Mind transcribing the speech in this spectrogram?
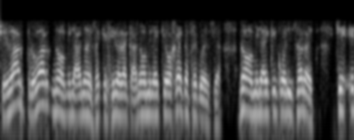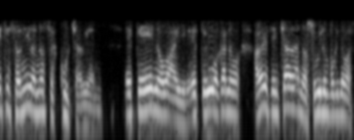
llegar, probar, no, mira, no, hay que girar acá, no, mira, hay que bajar esta frecuencia, no, mira, hay que ecualizar a esto. Que este sonido no se escucha bien, este E no va a ir, este U acá no, a ver, esta hinchada, no, subir un poquito más.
